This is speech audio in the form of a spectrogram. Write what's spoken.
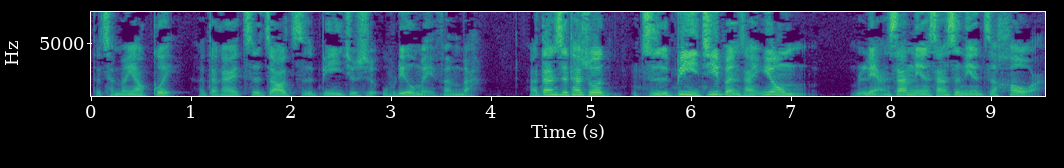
的成本要贵啊，大概制造纸币就是五六美分吧啊，但是他说纸币基本上用两三年、三四年之后啊，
